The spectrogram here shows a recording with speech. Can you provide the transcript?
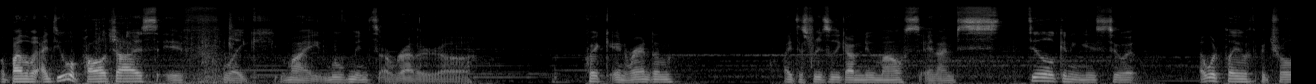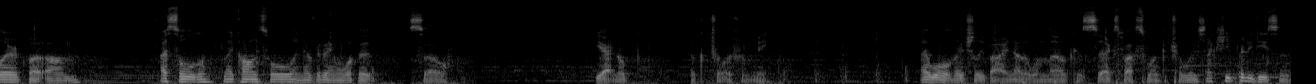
Oh, by the way, I do apologize if, like, my movements are rather, uh, quick and random. I just recently got a new mouse, and I'm still getting used to it. I would play with the controller, but, um, I sold my console and everything with it, so yeah, no, no controller from me. I will eventually buy another one though, because the Xbox One controller is actually pretty decent.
